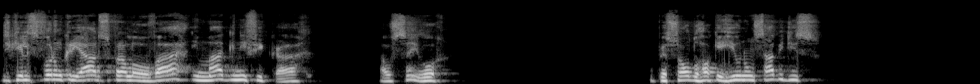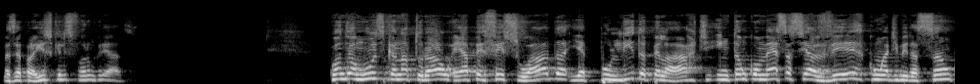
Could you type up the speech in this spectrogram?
de que eles foram criados para louvar e magnificar ao Senhor. O pessoal do Rock in Rio não sabe disso. Mas é para isso que eles foram criados. Quando a música natural é aperfeiçoada e é polida pela arte, então começa-se a ver com admiração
